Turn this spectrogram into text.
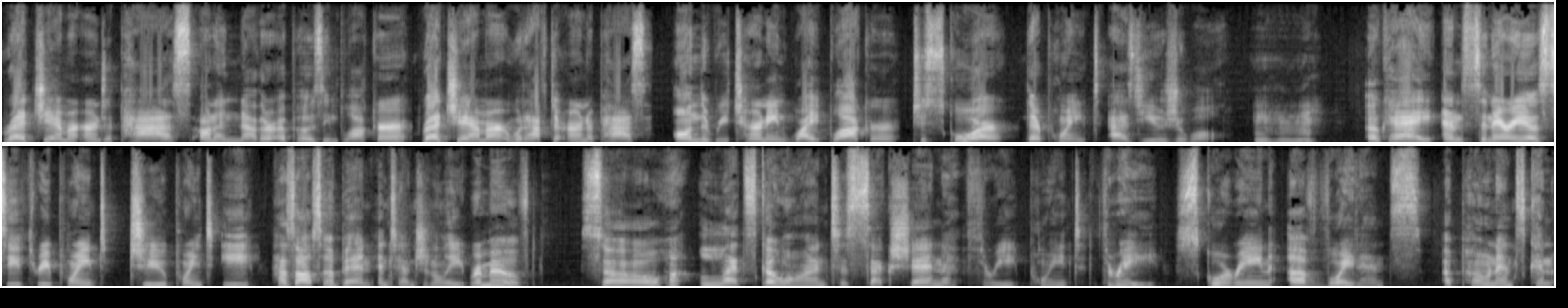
Red Jammer earned a pass on another opposing blocker, Red Jammer would have to earn a pass on the returning white blocker to score their point as usual. Mm-hmm. Okay, and scenario C3.2.E has also been intentionally removed. So let's go on to section 3.3 scoring avoidance. Opponents can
